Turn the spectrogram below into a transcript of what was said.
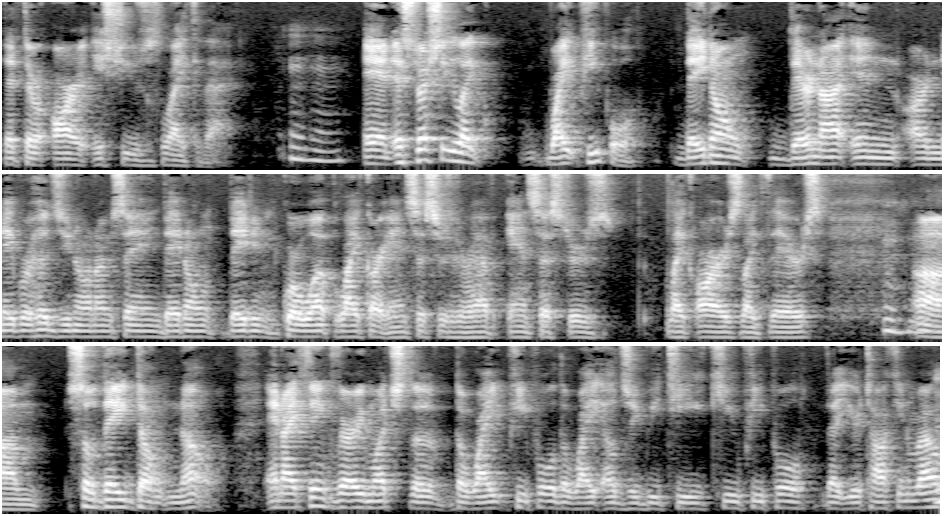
that there are issues like that. Mm-hmm. And especially like white people. They don't, they're not in our neighborhoods, you know what I'm saying? They don't, they didn't grow up like our ancestors or have ancestors like ours, like theirs. Um, so they don't know. And I think very much the the white people, the white LGBTQ people that you're talking about,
